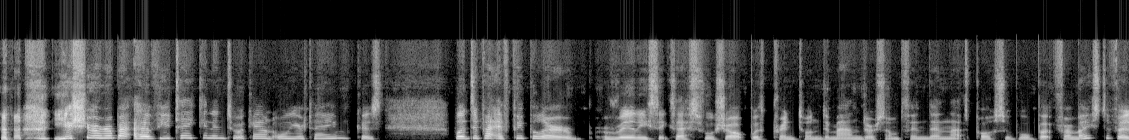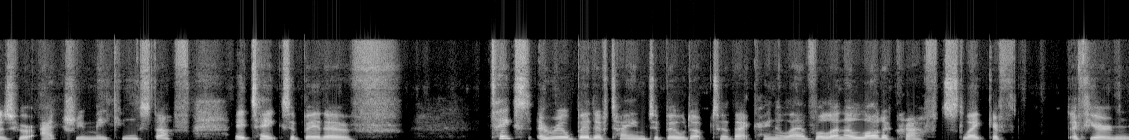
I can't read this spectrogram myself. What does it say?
you sure about have you taken into account all your time? Because well, it. If people are really successful shop with print on demand or something, then that's possible. But for most of us who are actually making stuff, it takes a bit of takes a real bit of time to build up to that kind of level. And a lot of crafts, like if if you're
